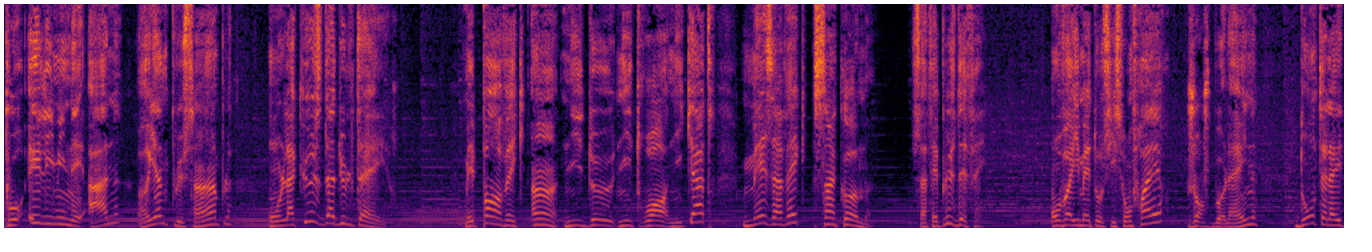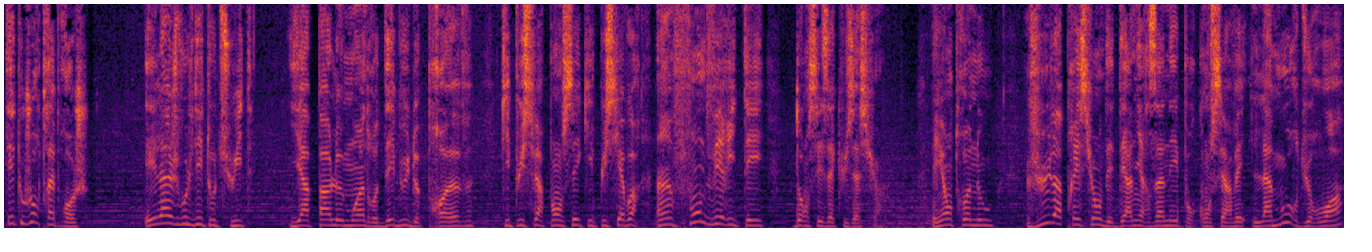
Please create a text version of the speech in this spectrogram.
Pour éliminer Anne, rien de plus simple, on l'accuse d'adultère. Mais pas avec un, ni deux, ni trois, ni quatre, mais avec cinq hommes. Ça fait plus d'effet. On va y mettre aussi son frère, George Boleyn, dont elle a été toujours très proche. Et là, je vous le dis tout de suite, il n'y a pas le moindre début de preuve qui puisse faire penser qu'il puisse y avoir un fond de vérité dans ces accusations. Et entre nous, vu la pression des dernières années pour conserver l'amour du roi,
